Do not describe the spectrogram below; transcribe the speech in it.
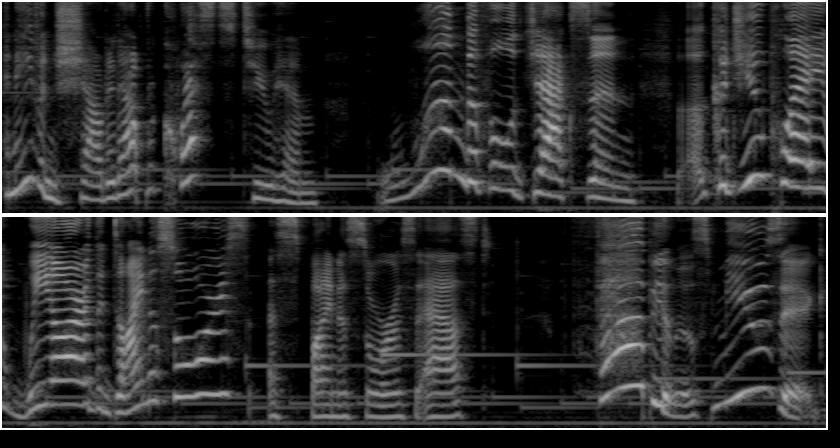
and even shouted out requests to him. Wonderful, Jackson! Uh, could you play We Are the Dinosaurs? A Spinosaurus asked. Fabulous music!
